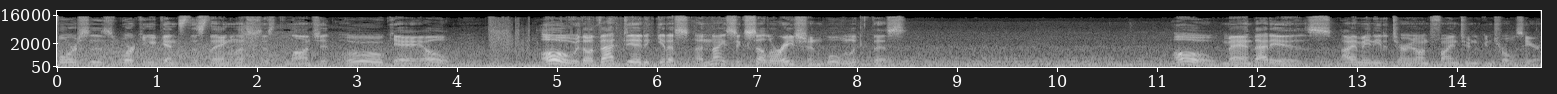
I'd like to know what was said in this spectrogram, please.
forces working against this thing. Let's just launch it. Okay, oh. Oh, though that did get us a nice acceleration. Whoa, look at this. Oh, man, that is... I may need to turn on fine-tuned controls here.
